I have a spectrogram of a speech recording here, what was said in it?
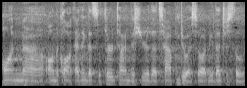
on uh, on the clock. I think that's the third time this year that's happened to us. So I mean, that's just the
